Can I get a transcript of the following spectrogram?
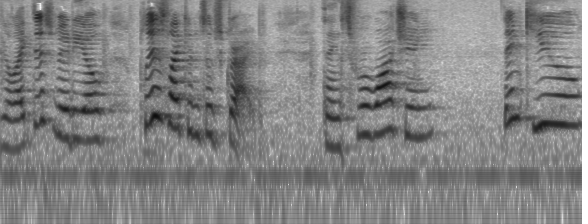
If you like this video, please like and subscribe. Thanks for watching. Thank you.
